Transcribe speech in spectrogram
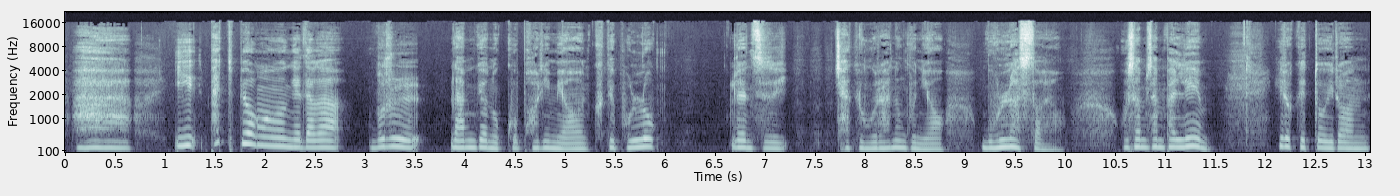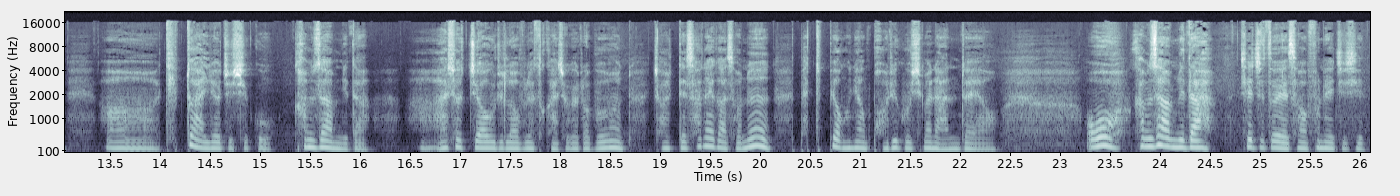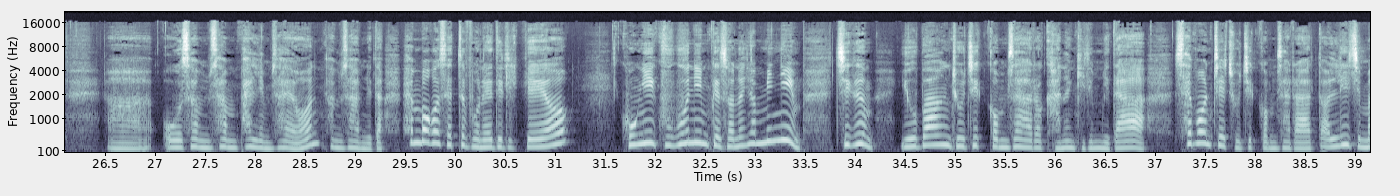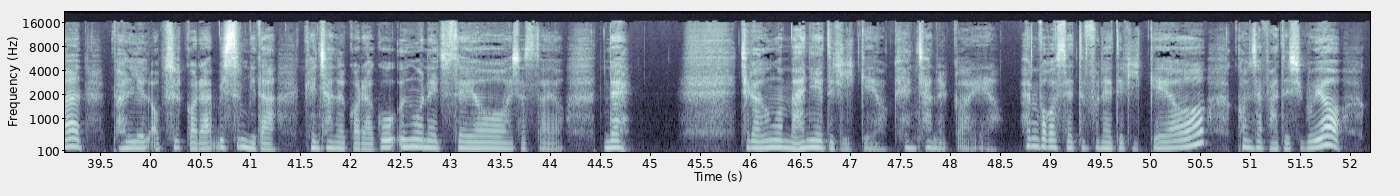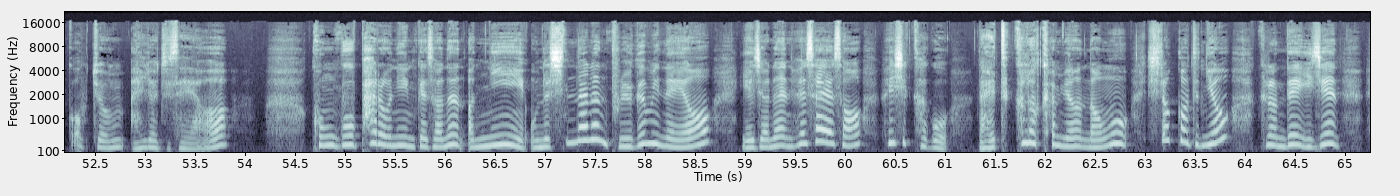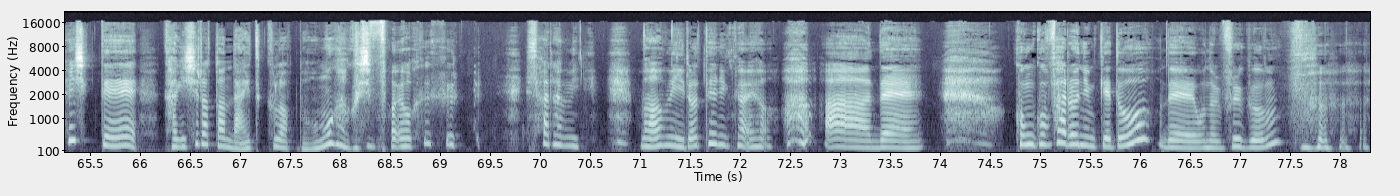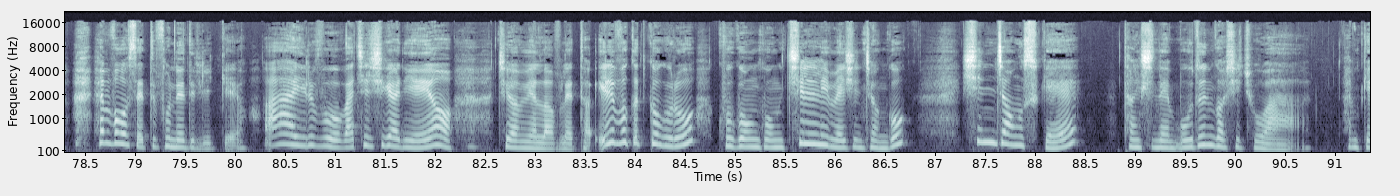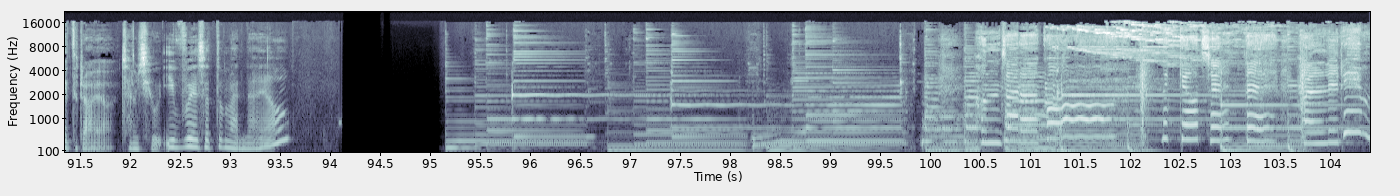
아, 이 페트병에다가 물을 남겨놓고 버리면 그게 볼록 렌즈 작용을 하는군요. 몰랐어요. 5338님, 이렇게 또 이런, 아, 팁도 알려주시고, 감사합니다. 아, 아셨죠? 우리 러블레터 가족 여러분. 절대 산에 가서는 페트병 그냥 버리고 오시면 안 돼요. 오, 감사합니다. 제주도에서 보내주신, 아, 5338님 사연, 감사합니다. 햄버거 세트 보내드릴게요. 0299님께서는 현미님, 지금 유방 조직 검사하러 가는 길입니다. 세 번째 조직 검사라 떨리지만 별일 없을 거라 믿습니다. 괜찮을 거라고 응원해주세요. 하셨어요. 네. 제가 응원 많이 해드릴게요. 괜찮을 거예요. 햄버거 세트 보내드릴게요. 검사 받으시고요. 꼭 좀 알려주세요. 0985님께서는 언니, 오늘 신나는 불금이네요. 예전엔 회사에서 회식하고 나이트클럽 가면 너무 싫었거든요. 그런데 이젠 회식 때 가기 싫었던 나이트클럽 너무 가고 싶어요. 사람이, 마음이 이렇다니까요. 아, 네. 0985님께도, 네, 오늘 불금 햄버거 세트 보내드릴게요. 아, 1부 마칠 시간이에요. 주현미의 러브레터 1부 끝곡으로 9007님의 신청곡, 신정숙의 당신의 모든 것이 좋아. 함께 들어요. 잠시 후 2부에서 또 만나요. 혼자라고 느껴질 때벅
